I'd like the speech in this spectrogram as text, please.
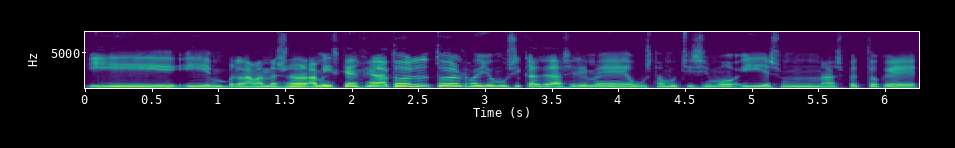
y, y la banda sonora. A mí es que en general todo el, todo el rollo musical de la serie me gusta muchísimo y es un aspecto que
